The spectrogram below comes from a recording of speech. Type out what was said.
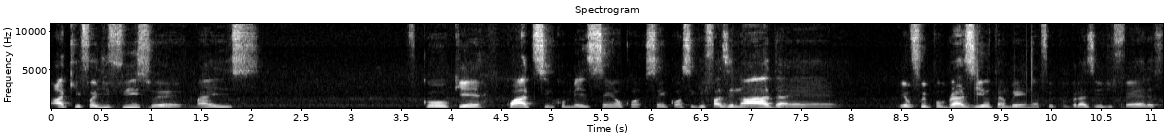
aqui foi difícil, é, mas ficou o quê? Quatro, cinco meses sem, sem conseguir fazer nada. É, eu fui para o Brasil também, né? Fui para o Brasil de férias,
